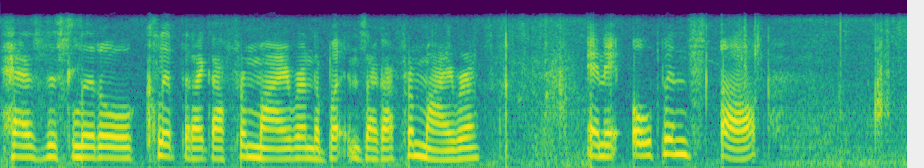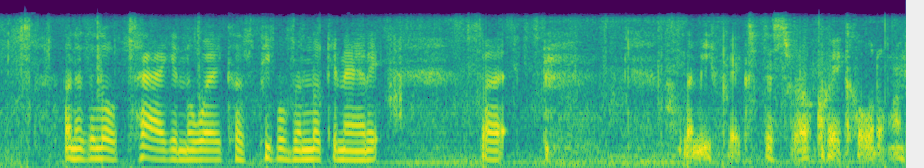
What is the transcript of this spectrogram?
has this little clip that I got from Myra, and the buttons I got from Myra. And it opens up, and there's a little tag in the way because people have been looking at it. But let me fix this real quick. Hold on.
